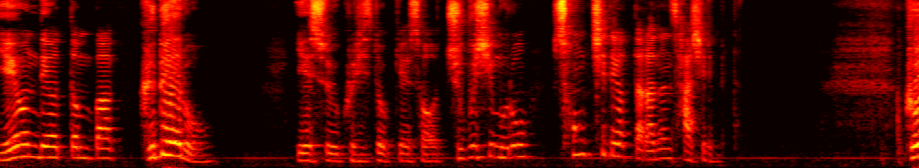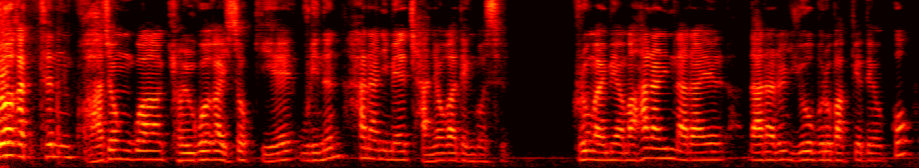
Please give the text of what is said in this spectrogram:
예언되었던 바 그대로 예수 그리스도께서 죽으심으로 성취되었다라는 사실입니다. 그와 같은 과정과 결과가 있었기에 우리는 하나님의 자녀가 된 것을 그로 말미암아 하나님 나라의 나라를 유업으로 받게 되었고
